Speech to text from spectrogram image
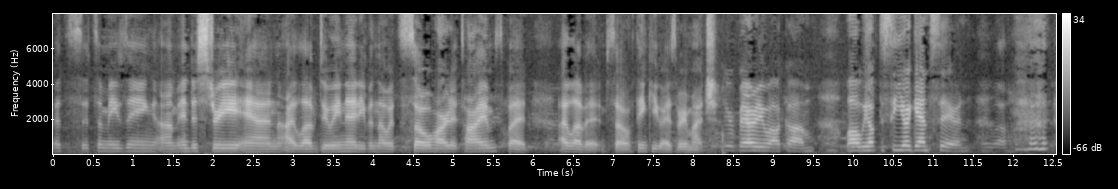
It's it's amazing um, industry, and I love doing it, even though it's so hard at times. But I love it. So thank you guys very much. You're very welcome. Well, we hope to see you again soon. I will.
